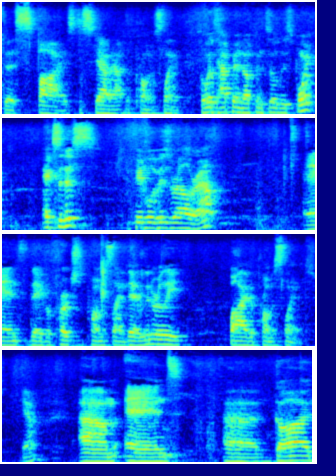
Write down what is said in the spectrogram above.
the spies to scout out the promised land. So, what's happened up until this point? Exodus, the people of Israel are out, and they've approached the promised land. They're literally by the promised land. Yeah? Um, and uh, God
